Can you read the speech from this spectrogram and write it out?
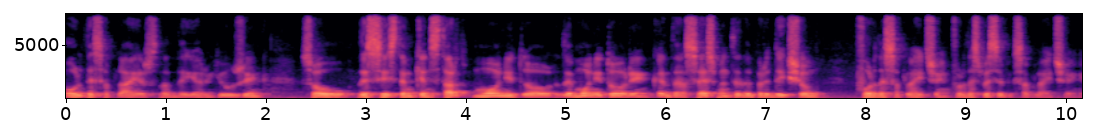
all the suppliers that they are using. So the system can start monitor the monitoring and the assessment and the prediction for the supply chain, for the specific supply chain.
